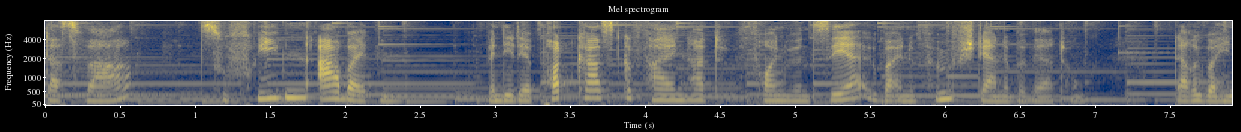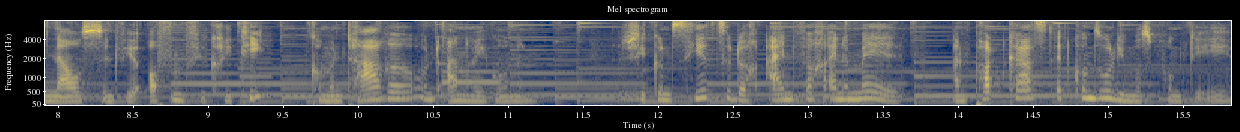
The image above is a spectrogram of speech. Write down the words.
Das war Zufrieden arbeiten. Wenn dir der Podcast gefallen hat, freuen wir uns sehr über eine 5-Sterne-Bewertung. Darüber hinaus sind wir offen für Kritik, Kommentare und Anregungen. Schick uns hierzu doch einfach eine Mail an podcast.consulimus.de.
